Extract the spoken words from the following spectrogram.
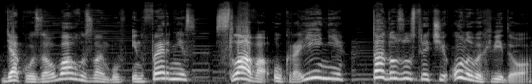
Дякую за увагу. З вами був Інферніс. Слава Україні! Та до зустрічі у нових відео!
